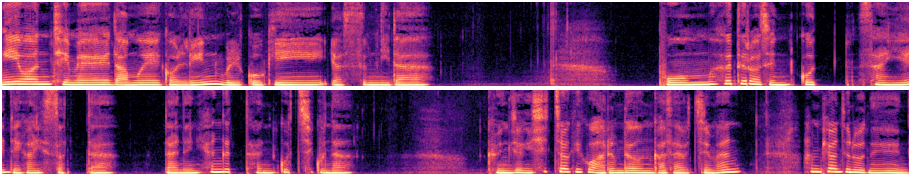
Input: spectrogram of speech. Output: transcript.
장희원 팀의 나무에 걸린 물고기였습니다. 봄 흐드러진 꽃 사이에 내가 있었다. 나는 향긋한 꽃이구나. 굉장히 시적이고 아름다운 가사였지만 한편으로는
